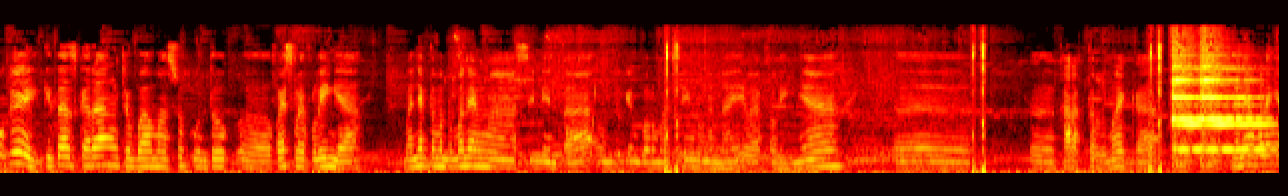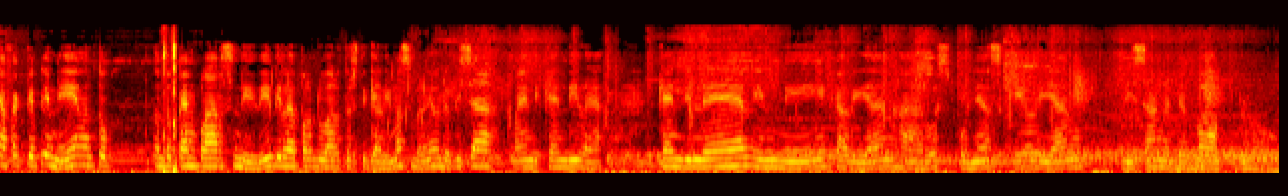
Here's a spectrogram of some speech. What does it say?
Oke, kita sekarang coba masuk untuk uh, face leveling ya. Banyak teman-teman yang masih minta untuk informasi mengenai levelingnya uh, uh, karakter mereka. Dan yang paling efektif ini untuk untuk Templar sendiri di level 235 sebenarnya udah bisa main di Candy lah ya. Candyland ini kalian harus punya skill yang bisa ngedebuff bro.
